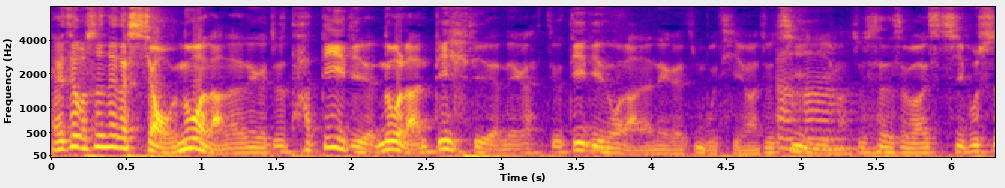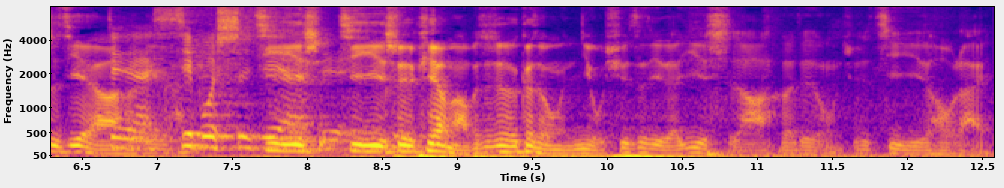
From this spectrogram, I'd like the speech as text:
哎，这不是那个小诺兰的那个，就是他弟弟诺兰弟弟的那个，就弟弟诺兰的那个母题嘛，就记忆嘛就是什么西部世界啊，对啊，那个西部世记界，记忆记忆碎片嘛，不是就是各种扭曲自己的意识啊和这种就是记忆，后来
